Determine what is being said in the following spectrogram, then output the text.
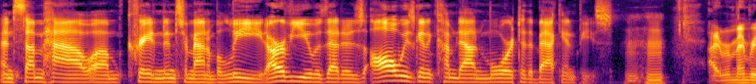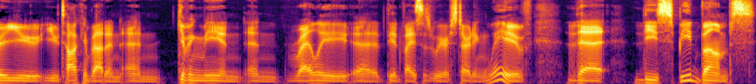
and somehow um, create an insurmountable lead. Our view was that it is always going to come down more to the back end piece. Mm-hmm. I remember you you talking about and, and giving me and and Riley uh, the advice as we were starting Wave that these speed bumps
